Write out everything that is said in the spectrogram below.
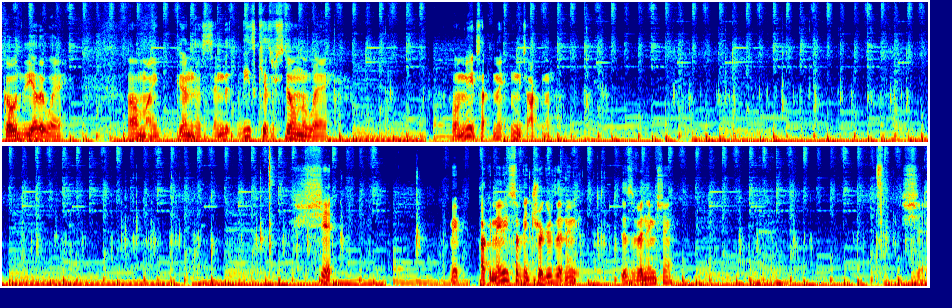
go the other way. Oh my goodness! And th these kids are still in the way. Well, let me, let me, let me talk to them. Shit. Maybe, okay, maybe something triggers it. Maybe this is a vending machine. Shit.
